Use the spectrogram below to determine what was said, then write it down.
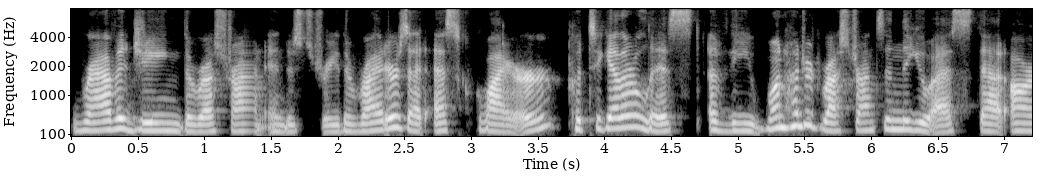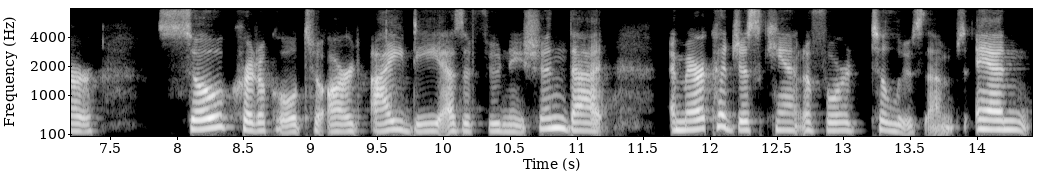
ravaging the restaurant industry, the writers at Esquire put together a list of the 100 restaurants in the US that are so critical to our ID as a food nation that America just can't afford to lose them. And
